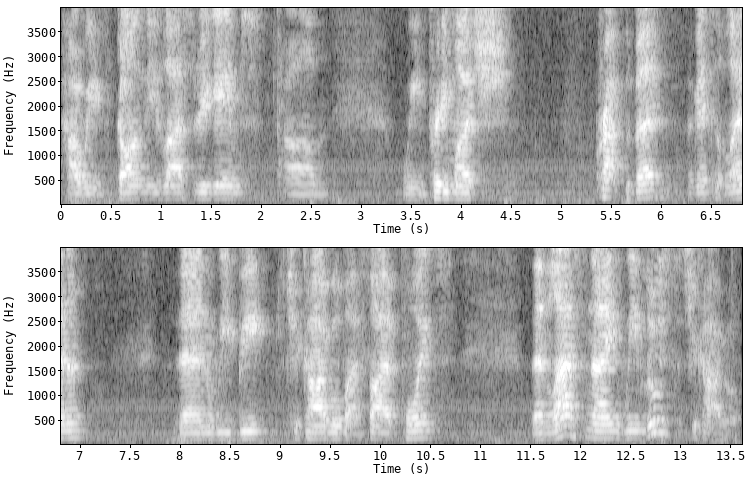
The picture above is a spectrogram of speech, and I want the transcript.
how we've gone these last three games. Um, we pretty much crapped the bed against Atlanta. Then we beat Chicago by five points. Then last night we lose to Chicago,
